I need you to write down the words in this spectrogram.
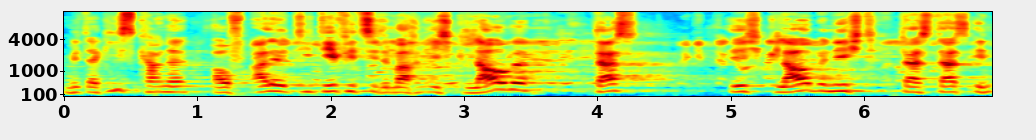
mit der Gießkanne auf alle, die Defizite machen. Ich glaube, dass ich glaube nicht, dass das in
